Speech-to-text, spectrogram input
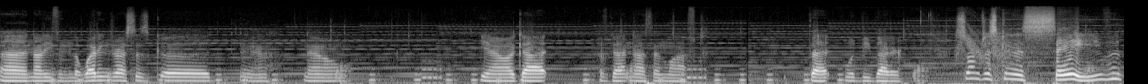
Uh, not even the wedding dress is good. No. You know, I got, I've got nothing left that would be better. So I'm just gonna save,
